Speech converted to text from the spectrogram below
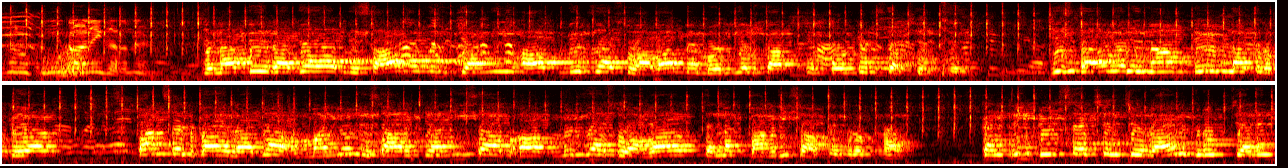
ਕਿਸੇ ਨੂੰ ਤੂੰ ਨਾ ਨਹੀਂ ਕਰਨੇ जनाब Raja Nisar Ahmed Gyani of Mirza Sohawa memorial cup imported section से जिसका अव्वल इनाम डेढ़ लाख रुपया sponsored by Raja Humayun Nisar Gyani Sahab of मिर्जा सुहावा तलक बांगड़ी साहब के ग्रुप नाल कंट्री बिड सेक्शन च रॉयल ग्रुप चैलेंज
